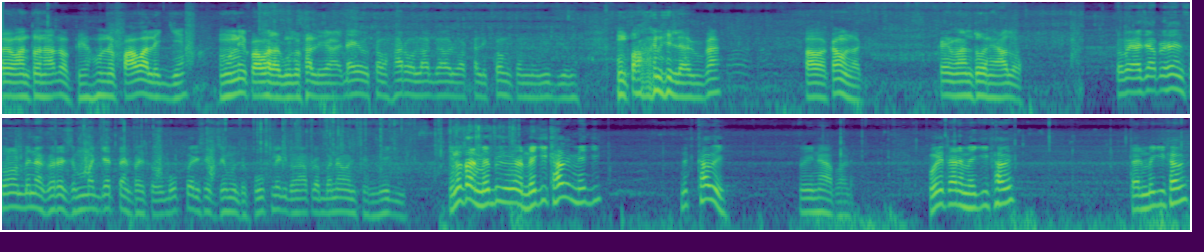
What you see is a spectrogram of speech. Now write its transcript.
કઈ વાંધો ના હાલો હું પાવા લઈ ગયા. હું નહીં પાવા લાગું, તો ખાલી આ ડાયો તો સારો લગાવડવા ખાલી કમ તમને વીડિયો. હું પાવા નહીં લાગું, કા? પાવા કામ લાગે? કઈ વાંધો નહીં, હાલો. તો ભાઈ આજે આપણે છે ને સોનલબેનના ઘરે જમવા ગયા હતા ને ભાઈ, તો બપોરે છે જમવું તો ભૂખ લાગી, તો આપણે બનાવવાની છે મેગી. એનો તારે મેગી મેગી ખાવી, મેગી? નથી ખાવી? તો એ ના પાડે. બોલી, તારે મેગી ખાવી? તારે મેગી ખાવી?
